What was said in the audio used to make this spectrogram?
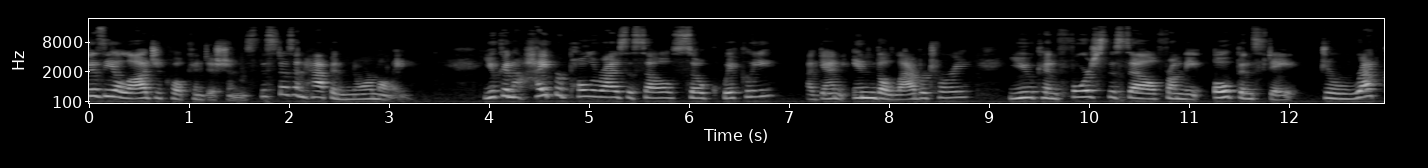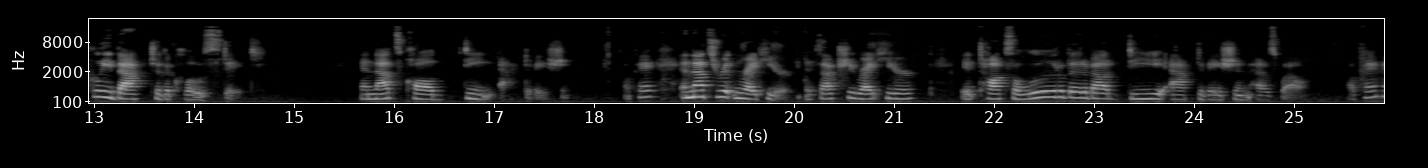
physiological conditions. This doesn't happen normally. You can hyperpolarize the cell so quickly, again, in the laboratory, you can force the cell from the open state directly back to the closed state. And that's called deactivation. Okay, and that's written right here. It's actually right here. It talks a little bit about deactivation as well. Okay,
